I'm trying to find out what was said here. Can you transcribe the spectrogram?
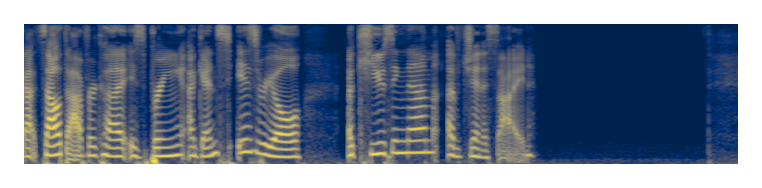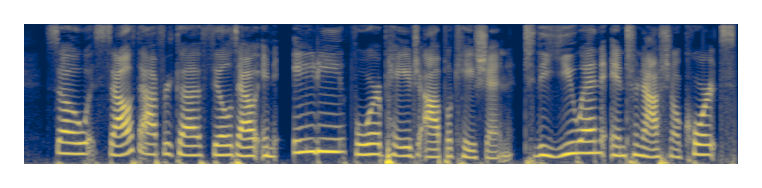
that South Africa is bringing against Israel, accusing them of genocide. So, South Africa filled out an 84 page application to the UN International Courts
